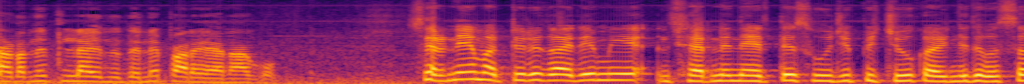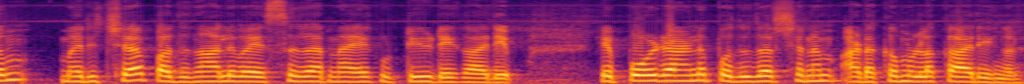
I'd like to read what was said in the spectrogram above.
കടന്നിട്ടില്ല എന്ന് തന്നെ പറയാനാകും. ശരണ്യ മറ്റൊരു കാര്യം ഈ ശരണ്യ നേരത്തെ സൂചിപ്പിച്ചു. കഴിഞ്ഞ ദിവസം മരിച്ച പതിനാല് വയസ്സുകാരനായ കുട്ടിയുടെ കാര്യം. എപ്പോഴാണ് പൊതുദർശനം അടക്കമുള്ള കാര്യങ്ങൾ?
